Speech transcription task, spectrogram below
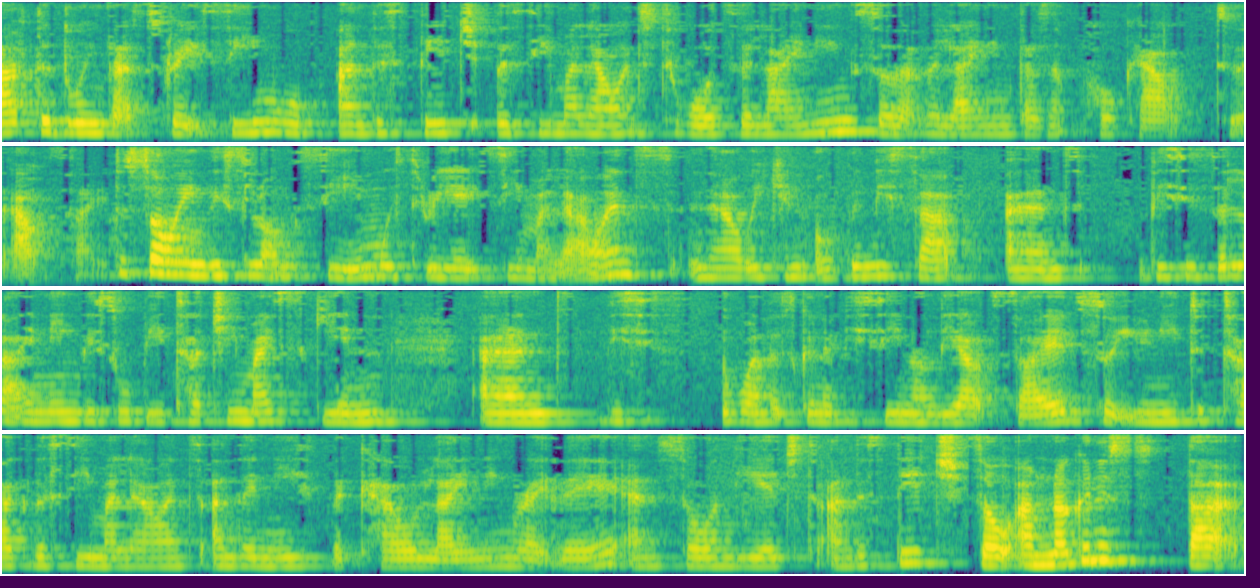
After doing that straight seam, we'll understitch the seam allowance towards the lining so that the lining doesn't poke out to the outside. After sewing this long seam with 3 8 seam allowance, now we can open this up and this is the lining. This will be touching my skin and this is the one that's going to be seen on the outside. So you need to tuck the seam allowance underneath the cowl lining right there and sew on the edge to understitch so I'm not going to start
